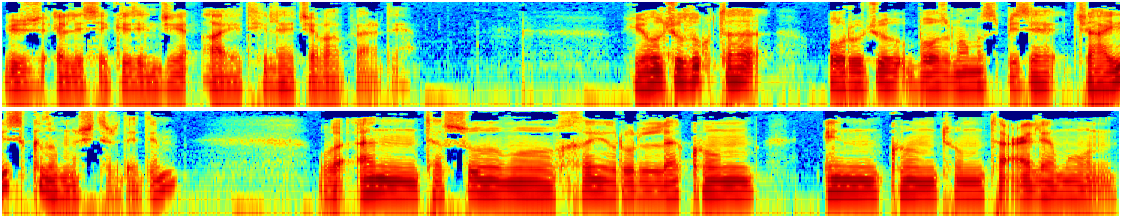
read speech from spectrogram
158. ayetiyle cevap verdi. Yolculukta orucu bozmamız bize caiz kılınmıştır dedim en tasumu hayrul lekum in kuntum ta'lemun.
